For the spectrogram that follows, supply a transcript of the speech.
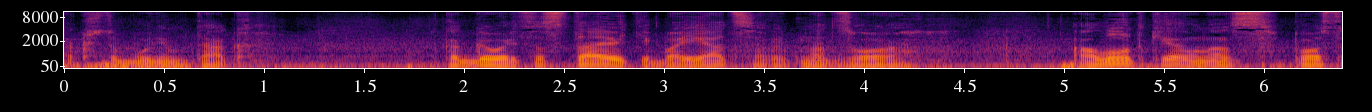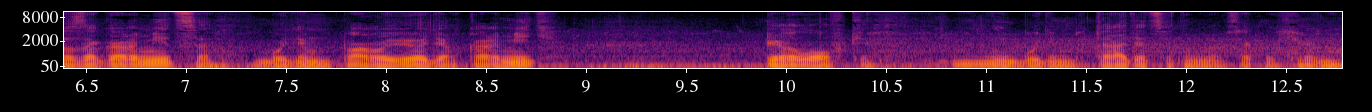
Так что будем так, как говорится, ставить и бояться рыбнадзора. А лодки у нас просто закормиться. Будем пару ведер кормить перловки. Ну, Не будем тратиться там на всякую херню.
